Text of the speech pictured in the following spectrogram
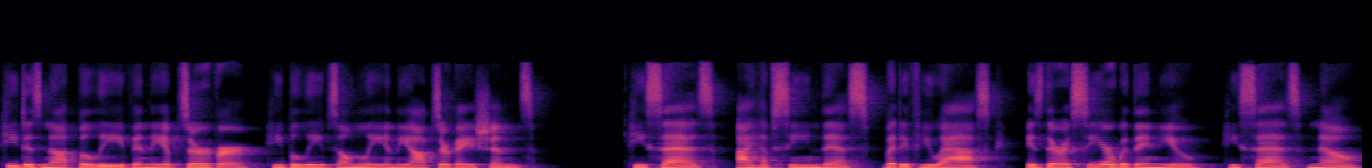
He does not believe in the observer, he believes only in the observations. He says, I have seen this, but if you ask, Is there a seer within you? He says, No.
